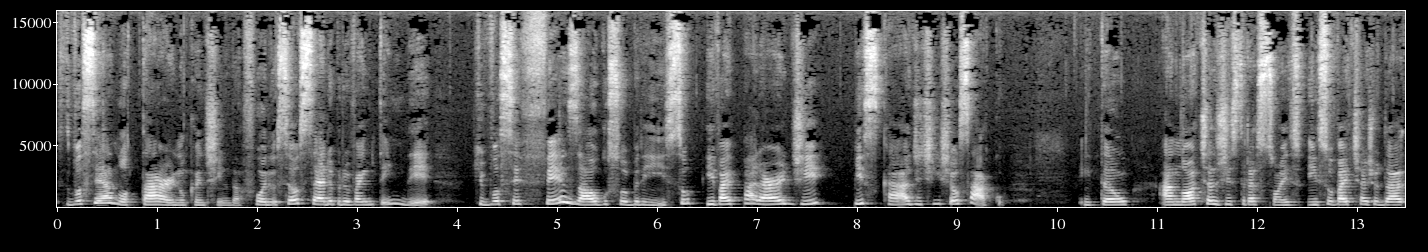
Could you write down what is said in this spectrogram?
Se você anotar no cantinho da folha, o seu cérebro vai entender que você fez algo sobre isso e vai parar de piscar, de te encher o saco. Então, anote as distrações, isso vai te ajudar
